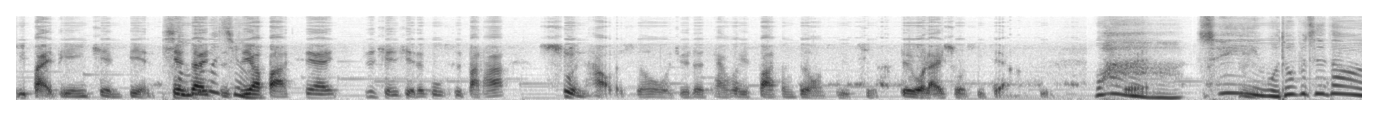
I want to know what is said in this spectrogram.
一百遍一千遍，现在只是要把现在之前写的故事把它顺好的时候，我觉得才会发生这种事情。对我来说是这样子。哇，所以我都不知道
